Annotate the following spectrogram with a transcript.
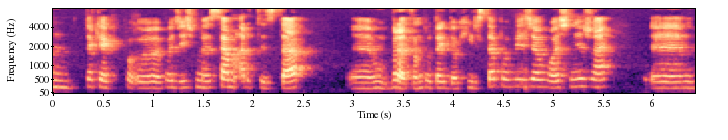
tak jak e, powiedzieliśmy, sam artysta, e, wracam tutaj do Hirsta, powiedział właśnie, że e,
